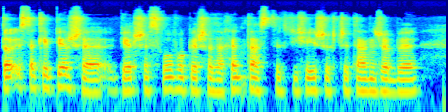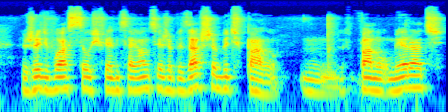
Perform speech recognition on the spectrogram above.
to jest takie pierwsze, pierwsze słowo, pierwsza zachęta z tych dzisiejszych czytań, żeby żyć w łasce uświęcającej, żeby zawsze być w Panu. Mm, W Panu umierać,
